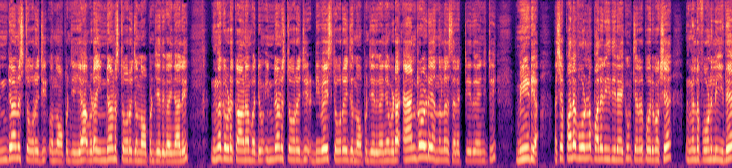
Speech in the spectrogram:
ഇന്റേർണൽ സ്റ്റോറേജ് ഒന്ന് ഓപ്പൺ ചെയ്യുക. ഇവിടെ ഇന്റേർണൽ സ്റ്റോറേജ് ഒന്ന് ഓപ്പൺ ചെയ്ത് കഴിഞ്ഞാൽ നിങ്ങൾക്ക് ഇവിടെ കാണാൻ പറ്റും. ഇന്റേർണൽ സ്റ്റോറേജ് ഡിവൈസ് സ്റ്റോറേജ് ഒന്ന് ഓപ്പൺ ചെയ്ത് കഴിഞ്ഞാൽ ഇവിടെ ആൻഡ്രോയിഡ് എന്നുള്ളത് സെലക്ട് ചെയ്ത് കഴിഞ്ഞിട്ട് മീഡിയ പക്ഷേ പല ഫോണിലും പല രീതിയിലേക്കും ചിലപ്പോൾ ഒരുപക്ഷെ നിങ്ങളുടെ ഫോണിൽ ഇതേ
